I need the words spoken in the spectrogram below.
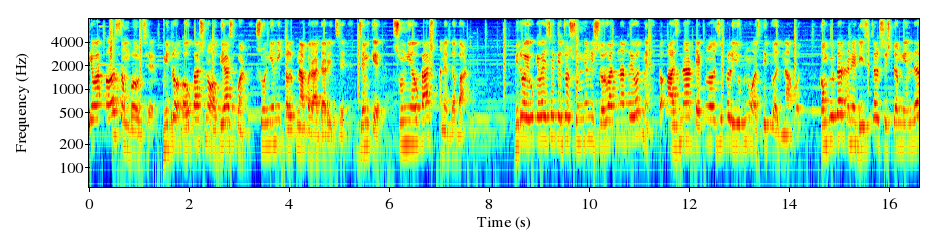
કેવા અસંભવ છે. મિત્રો, અવકાશનો અભ્યાસ પણ શૂન્યની કલ્પના પર આધારિત છે. જેમ કે, શૂન્ય અવકાશ અને દબાણ. મિત્રો, એવું કહેવાય છે કે જો શૂન્યની શરૂઆત ના થઈ હોત ને, તો આજના ટેકનોલોજીકલ યુગનું અસ્તિત્વ જ ના હોત. કમ્પ્યુટર અને ડિજિટલ સિસ્ટમની અંદર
